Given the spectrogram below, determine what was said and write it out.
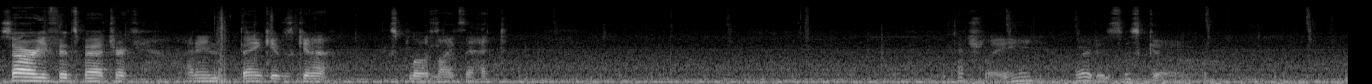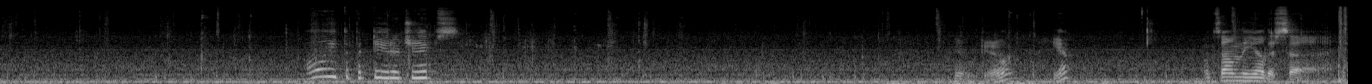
Sorry, Fitzpatrick. I didn't think it was gonna explode like that. Actually, where does this go? I'll eat the potato chips. There we go. Yep. What's on the other side?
